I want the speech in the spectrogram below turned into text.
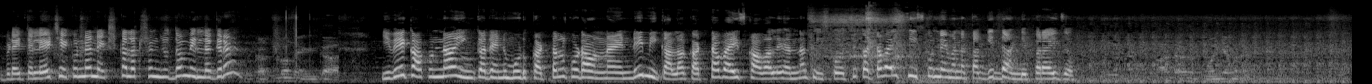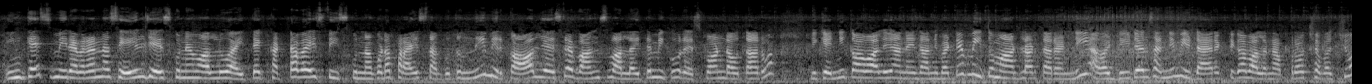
ఇప్పుడైతే లేట్ చేయకుండా నెక్స్ట్ కలెక్షన్ చూద్దాం వీళ్ళ దగ్గర. ఇవే కాకుండా ఇంకా రెండు మూడు కట్టలు కూడా ఉన్నాయండి. మీకు అలా కట్ట వైజ్ కావాలి అన్నా తీసుకోవచ్చు. కట్ట వైజ్ తీసుకుంటే ఏమన్నా తగ్గిద్దండి ప్రైజ్ ఇన్ కేస్ మీరు ఎవరైనా సేల్ చేసుకునే వాళ్ళు అయితే కట్ట వైజ్ తీసుకున్నా కూడా ప్రైస్ తగ్గుతుంది. మీరు కాల్ చేస్తే వన్స్ వాళ్ళు అయితే మీకు రెస్పాండ్ అవుతారు. మీకు ఎన్ని కావాలి అనే దాన్ని బట్టి మీతో మాట్లాడతారండి. అవి డీటెయిల్స్ అన్ని మీరు డైరెక్ట్గా వాళ్ళని అప్రోచ్ అవ్వచ్చు.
